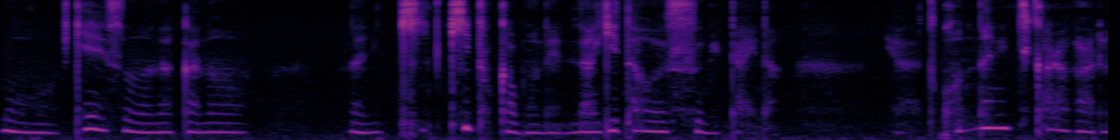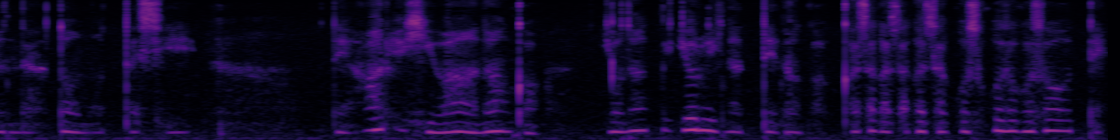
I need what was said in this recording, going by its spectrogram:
もう、ケースの中の、何、木、木とかもね、なぎ倒すみたいな。いや、こんなに力があるんだと思ったし、で、ある日は、なんか、夜な、夜になって、なんか、ガサガサガサ、ゴソゴソゴソって、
